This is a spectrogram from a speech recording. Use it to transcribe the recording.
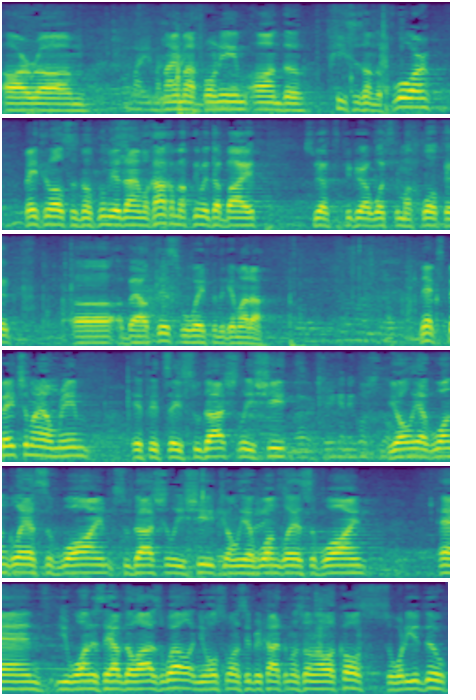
our um, on the pieces on the floor. Beit Hillel says yadayim. Machdim et Abayit. So we have to figure out what's the machloket uh, about this. We'll wait for the Gemara. Next, Beit Shammai Omrim, if it's a Sudash Lishit, you only have one glass of wine. Sudash Lishit, you only have one glass of wine. And you want to say Havdalah as well, and you also want to say Birkat Hamazon ala kos. So what do you do?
